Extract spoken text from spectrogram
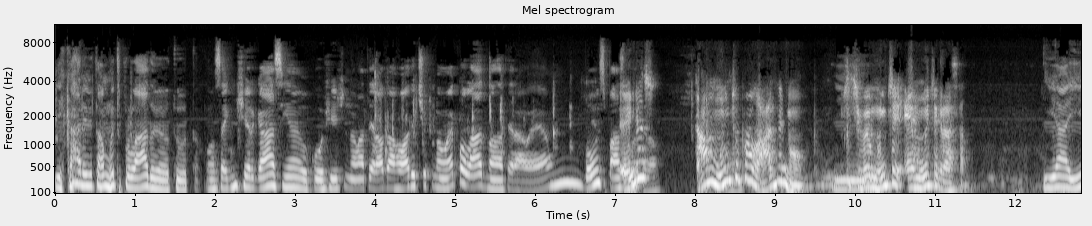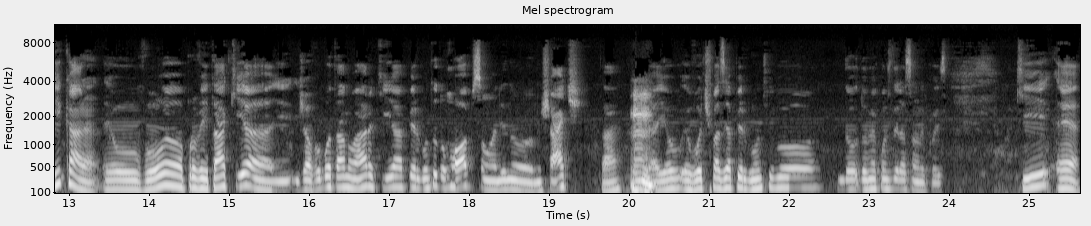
E, cara, ele tá muito pro lado, meu. Tu, tu consegue enxergar, assim, ó, o colchete na lateral da roda e, tipo, não é colado na lateral. É um bom espaço É isso. Tá muito pro lado, irmão. E- Tipo, é, muito, é muito engraçado. E aí, cara, eu vou aproveitar aqui ó, e já vou botar no ar aqui a pergunta do Robson ali no, no chat, tá? Hum. Aí eu, eu vou te fazer a pergunta e vou dou, dou minha consideração depois. Que é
